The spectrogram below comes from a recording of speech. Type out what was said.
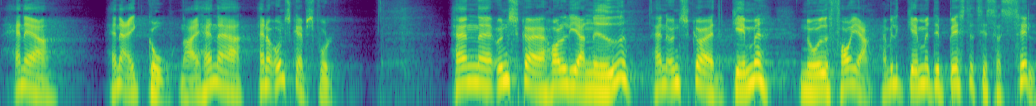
han er, han er ikke god. Nej, han er, han er ondskabsfuld. Han øh, ønsker at holde jer nede. Han ønsker at gemme noget for jer. Han vil gemme det bedste til sig selv.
